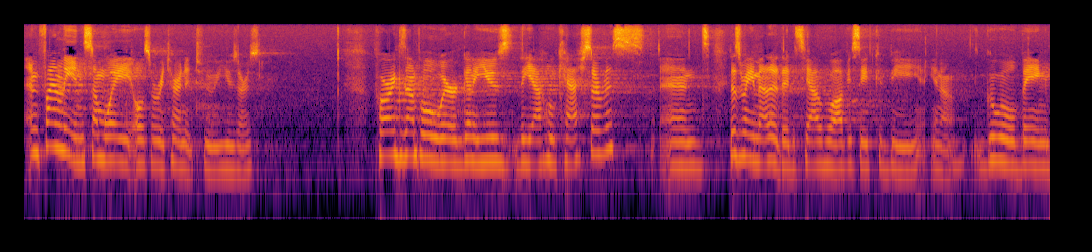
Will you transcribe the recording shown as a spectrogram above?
And finally in some way also return it to users. for example, we're going to use the Yahoo cache service, and it doesn't really matter that it's Yahoo. Obviously, it could be you know Google, Bing,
